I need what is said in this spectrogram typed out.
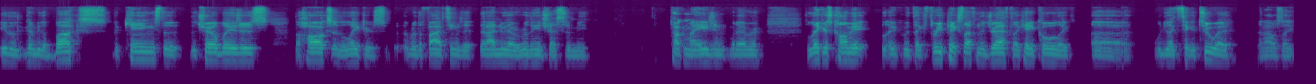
either going to be the Bucks, the Kings, the the Trailblazers, the Hawks, or the Lakers were the five teams that, that I knew that were really interested in me. Talking to my agent, whatever. The Lakers call me like with like three picks left in the draft, like, "Hey, Cole, like, uh, would you like to take a two way?" And I was like,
